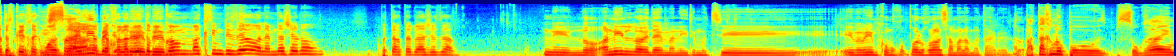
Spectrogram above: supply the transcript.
מתפקד לך כמו זר, אתה יכול להביא אותו במקום מקסים דיזאו על העמדה שלו. פתר את הבעיה של זר. אני לא, אני לא יודע אם אני הייתי מוציא... אם אני במקום פועל חולון שם עליו 200 אלף דולר. פתחנו פה סוגריים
